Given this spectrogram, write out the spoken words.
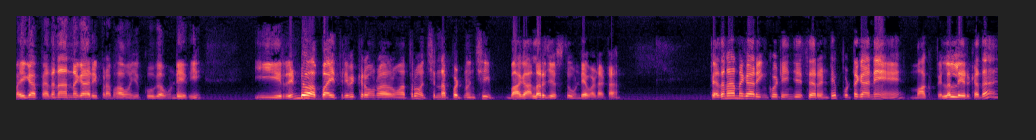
పైగా పెదనాన్న గారి ప్రభావం ఎక్కువగా ఉండేది. ఈ రెండో అబ్బాయి త్రివిక్రమరావు మాత్రం చిన్నప్పటి నుంచి బాగా అల్లరి చేస్తూ ఉండేవాడట. పెదనాన్న గారు ఇంకోటి ఏం చేశారంటే పుట్టగానే మాకు పిల్లలు లేరు కదా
